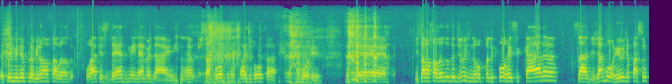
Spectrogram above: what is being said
eu terminei o programa falando What is dead may never die. Né? O que está morto não pode voltar a morrer. E, é, e tava falando do Jon Snow. Falei, porra, esse cara sabe? Já morreu, já passou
